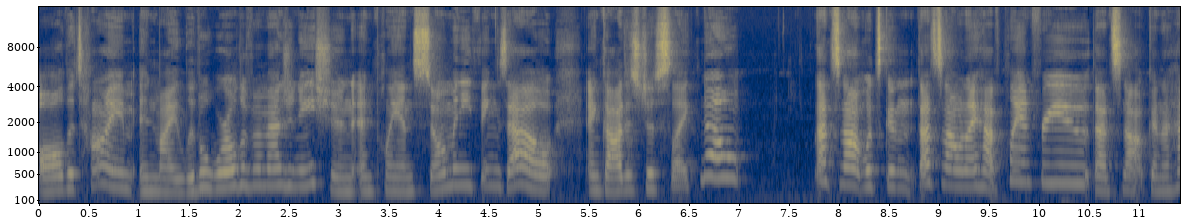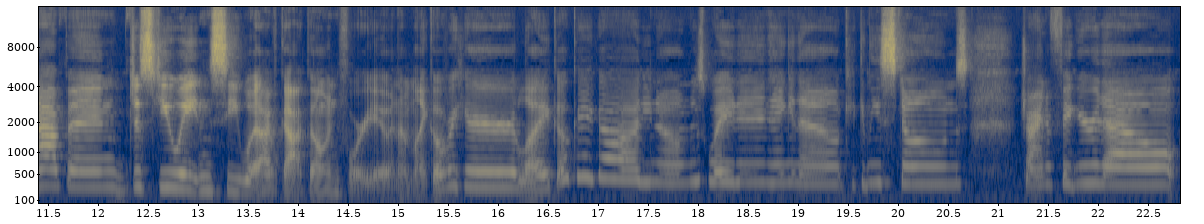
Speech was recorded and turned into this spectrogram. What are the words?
all the time in my little world of imagination and plan so many things out. And God is just like, no, that's not what's gonna that's not what I have planned for you. That's not gonna happen. Just you wait and see what I've got going for you. And I'm like over here, like, okay, God, you know, I'm just waiting, hanging out, kicking these stones, trying to figure it out.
